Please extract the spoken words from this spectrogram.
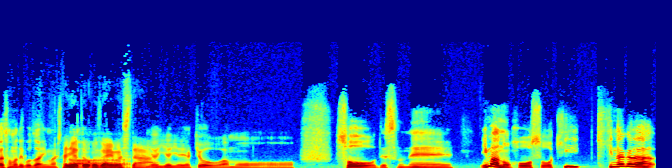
疲れ様でございました。ありがとうございましたいやいやいやいや、今日はもう、そうですね。今の放送を聞聞きながら、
